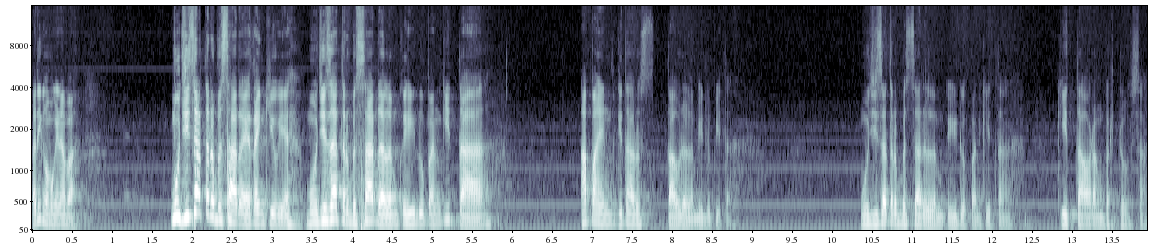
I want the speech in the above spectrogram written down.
tadi ngomongin apa? Mujizat terbesar ya, thank you ya. Mujizat terbesar dalam kehidupan kita apa yang kita harus tahu dalam hidup kita? Mujizat terbesar dalam kehidupan kita, kita orang berdosa,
